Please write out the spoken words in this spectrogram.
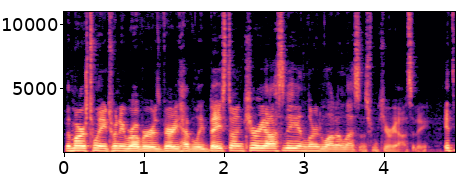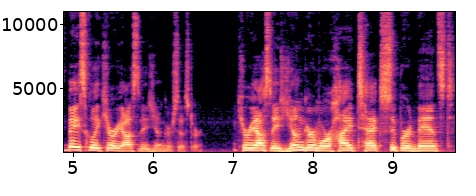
the Mars 2020 rover is very heavily based on Curiosity and learned a lot of lessons from Curiosity. It's basically Curiosity's younger sister. Curiosity's younger, more high-tech, super advanced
